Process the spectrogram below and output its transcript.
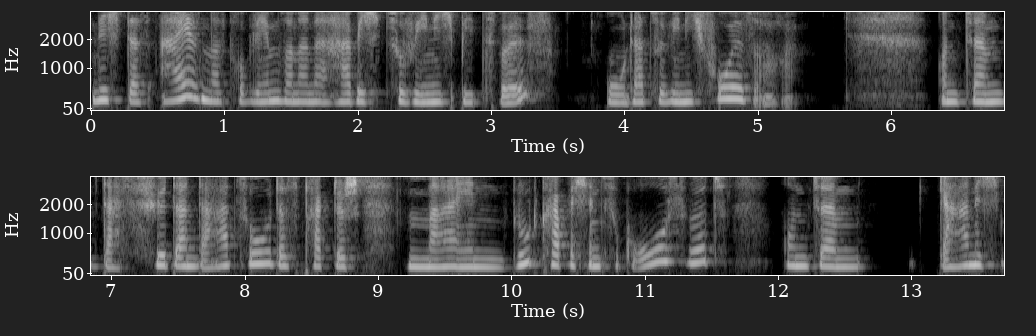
nicht das Eisen das Problem, sondern da habe ich zu wenig B12 oder zu wenig Folsäure. Und ähm, das führt dann dazu, dass praktisch mein Blutkörperchen zu groß wird und ähm, gar nicht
